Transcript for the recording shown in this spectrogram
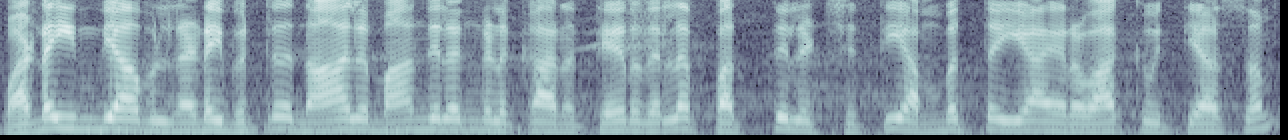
வட இந்தியாவில் நடைபெற்ற நாலு மாநிலங்களுக்கான தேர்தலில் பத்து லட்சத்தி ஐம்பத்தையாயிரம் வாக்கு வித்தியாசம்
